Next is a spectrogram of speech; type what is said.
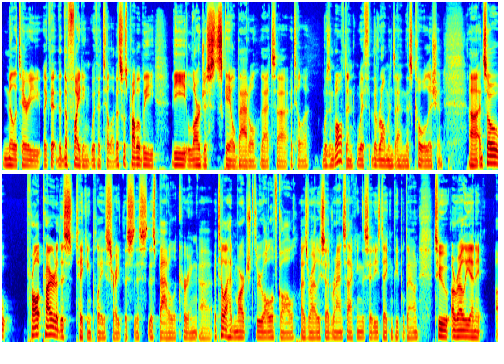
military, like the, the, fighting with Attila. This was probably the largest scale battle that uh, Attila was involved in with the Romans and this coalition. Uh, and so prior to this taking place, right, this this this battle occurring, uh, Attila had marched through all of Gaul, as Riley said, ransacking the cities, taking people down to Aurelian oh,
